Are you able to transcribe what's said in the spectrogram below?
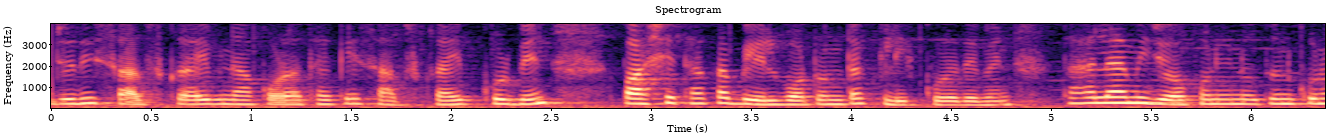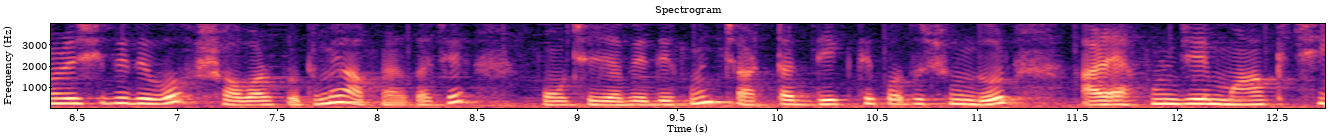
যদি সাবস্ক্রাইব না করা থাকে সাবস্ক্রাইব করবেন। পাশে থাকা বেল বটনটা ক্লিক করে দেবেন। তাহলে আমি যখনই নতুন কোনো রেসিপি দেব, সবার প্রথমে আপনার কাছে পৌঁছে যাবে। দেখুন চারটা দেখতে কত সুন্দর। আর এখন যে মাখছি,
